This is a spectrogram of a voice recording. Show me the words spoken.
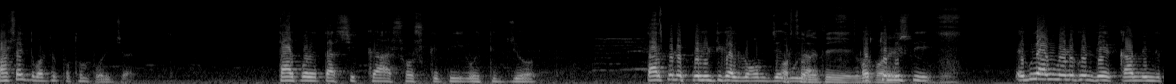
ভাষাই তো মানুষের প্রথম পরিচয়। তারপরে তার শিক্ষা সংস্কৃতি ঐতিহ্য তারপরে পলিটিক্যাল নর্ম যেগুলো অর্থনীতি, এগুলো আমি মনে করি যে come in the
